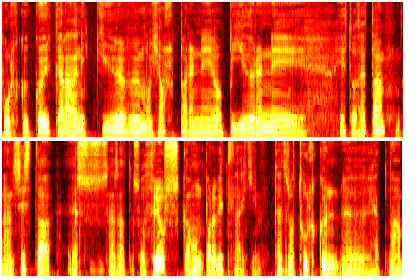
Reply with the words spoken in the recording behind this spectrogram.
fólku gaukar að henni gjöfum og hjálpar henni og býður henni hitt og þetta. En sista er sagt, svo þrjósk að hún bara vill það ekki. Þetta er svona tólkun uh, hérna,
